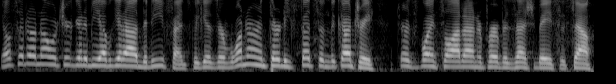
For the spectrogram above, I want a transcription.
You also don't know what you're going to be able to get out of the defense because they're 135th in the country in terms of points allowed on a per possession basis. Now,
